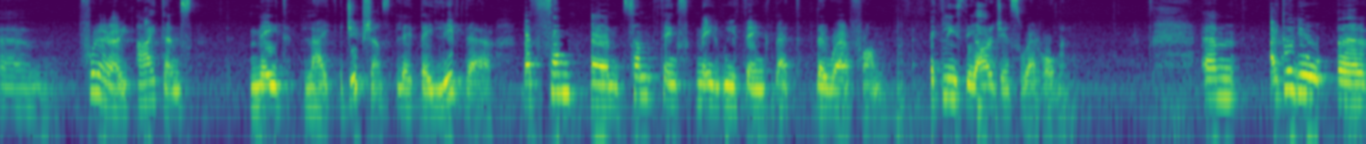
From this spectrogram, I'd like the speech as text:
um, funerary items made like Egyptians. They lived there, but some, um, some things made me think that they were from, at least the origins were Roman. Um, I told you uh,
